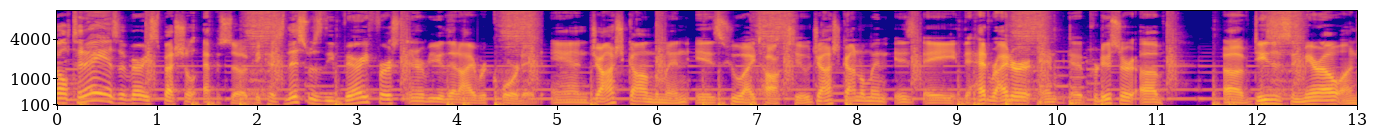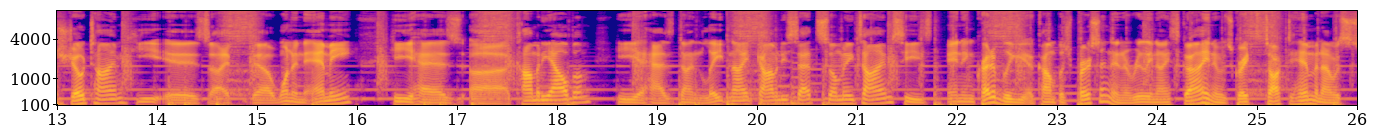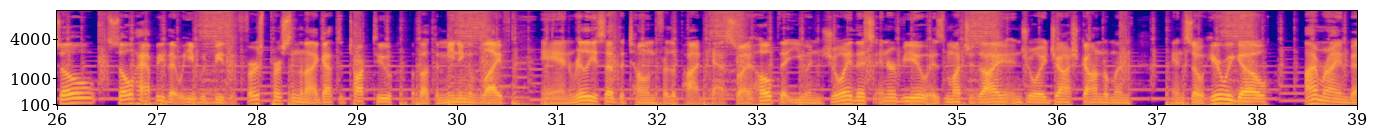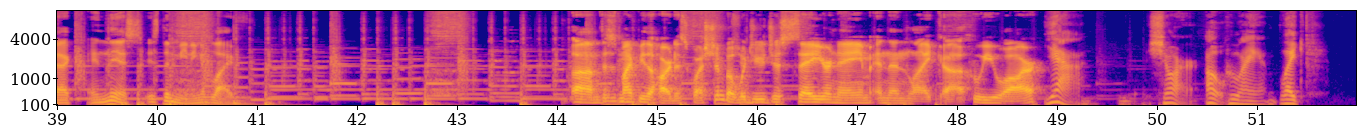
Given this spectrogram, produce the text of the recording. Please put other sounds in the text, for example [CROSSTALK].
Well, today is a very special episode because this was the very first interview that I recorded, and Josh Gondelman is who I talked to. Josh Gondelman is a the head writer and uh, producer of of Desus and Mero on Showtime. He is uh, uh, won an Emmy. He has uh, a comedy album. He has done late night comedy sets so many times. He's an incredibly accomplished person and a really nice guy, and it was great to talk to him. And I was so, so happy that he would be the first person that I got to talk to about the meaning of life and really set the tone for the podcast. So I hope that you enjoy this interview as much as I enjoy Josh Gondelman. And so here we go. I'm Ryan Beck, and this is The Meaning of Life. Um, this might be the hardest question, but would you just say your name and then like uh, who you are? Yeah, sure. Oh, who I am, like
